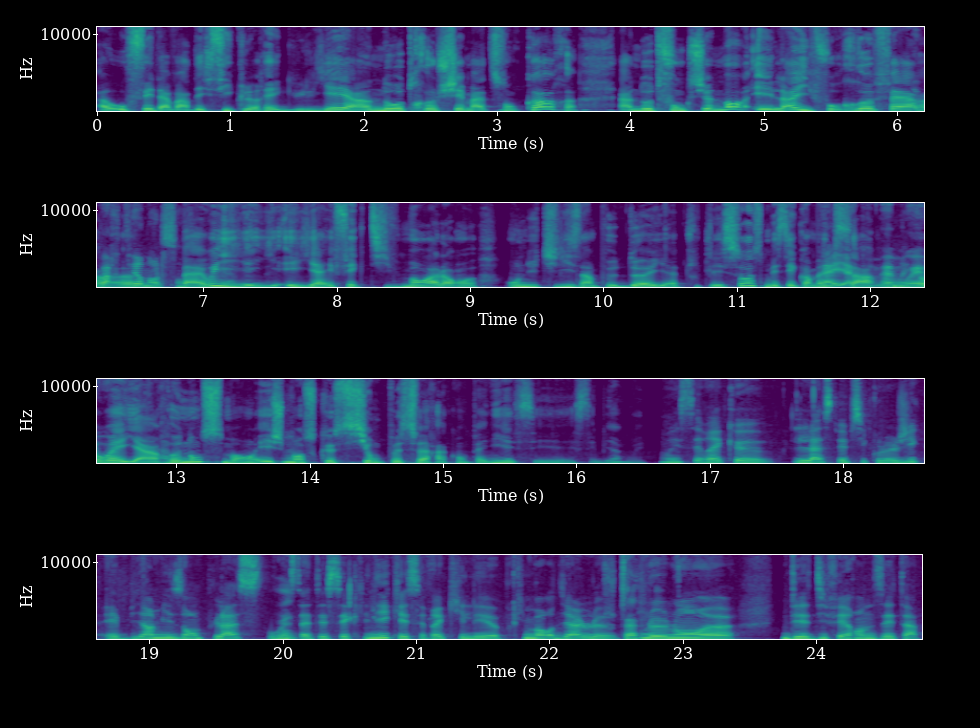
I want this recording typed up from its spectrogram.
à- au fait d'avoir des cycles réguliers, à un autre schéma de son corps, un autre fonctionnement. Et là, il faut refaire. euh, Repartir dans le sens Bah oui, il y- il y a effectivement. Alors on, utilise un peu deuil à toutes les sauces, mais c'est quand même Là, il ça. quand même, ouais, Ah ouais, ouais. il y a un renoncement et je Mm. pense que si on peut se faire accompagner, c'est bien. oui. Oui, c'est vrai que l'aspect psychologique est bien mis en place Oui. dans cet essai clinique et c'est vrai qu'il est primordial euh, Tout le long euh, des différentes étapes.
